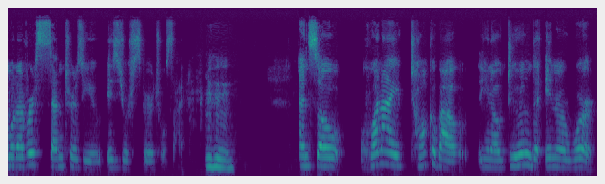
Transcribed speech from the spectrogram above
whatever centers you is your spiritual side. Mm-hmm. And so when I talk about, you know, doing the inner work,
